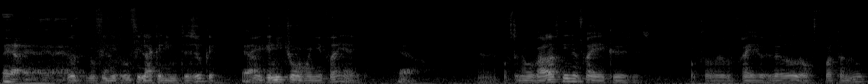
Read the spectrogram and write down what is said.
Ja, ja, ja. ja, Dan hoef je, hoef je lekker niet meer te zoeken. En je geniet gewoon van je vrijheid. Ja. Of er nou wel of niet een vrije keuze is. Of er een vrije wil of wat dan ook.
